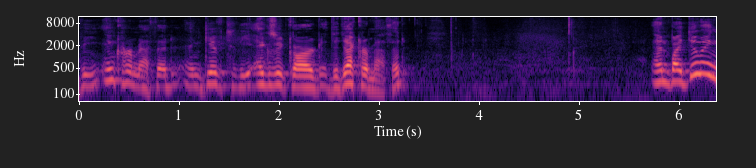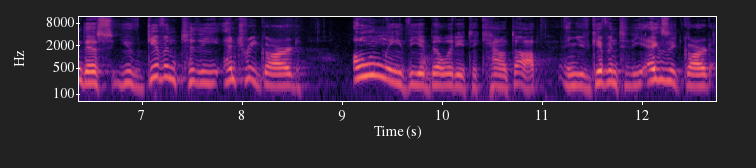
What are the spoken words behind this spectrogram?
the inker method and give to the exit guard the decker method. And by doing this, you've given to the entry guard only the ability to count up, and you've given to the exit guard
